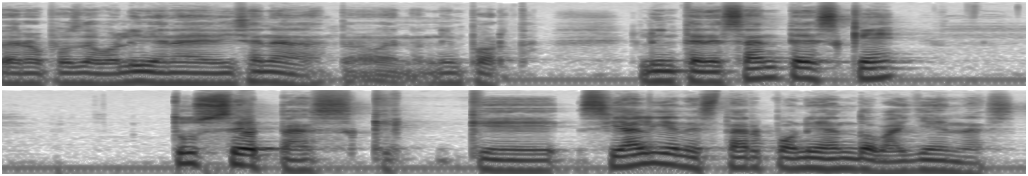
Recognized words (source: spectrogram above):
pero pues de Bolivia nadie dice nada, pero bueno, no importa. Lo interesante es que tú sepas que, que si alguien está poniendo ballenas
